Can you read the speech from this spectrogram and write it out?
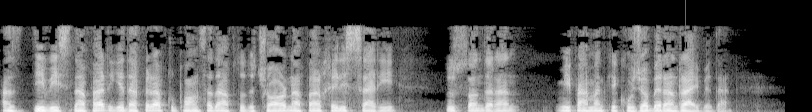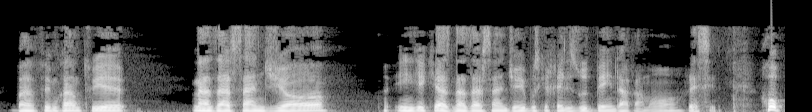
از 200 نفر یه دفعه رفت تو 574 نفر. خیلی سریع دوستان دارن می‌فهمن که کجا برن رای بدن. و فکر می‌کنم توی نظرسنجی ها این یکی از نظرسنجی بود که خیلی زود به این رقم ها رسید. خب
